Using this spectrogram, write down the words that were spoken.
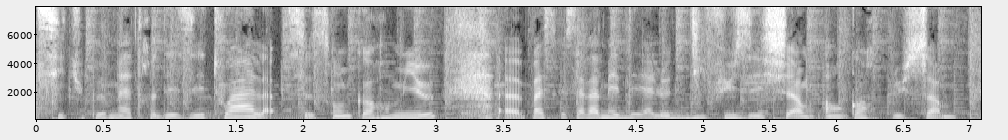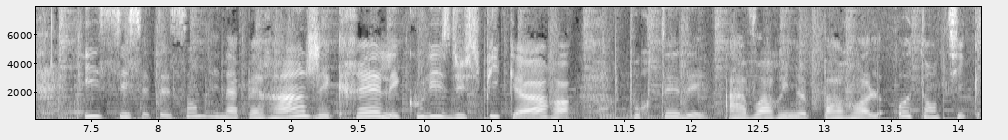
si tu peux mettre des étoiles, ce sera encore mieux euh, parce que ça va m'aider à le diffuser encore plus. Ici, c'était Sandrina Perrin. J'ai créé les coulisses du speaker pour t'aider à avoir une parole authentique,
